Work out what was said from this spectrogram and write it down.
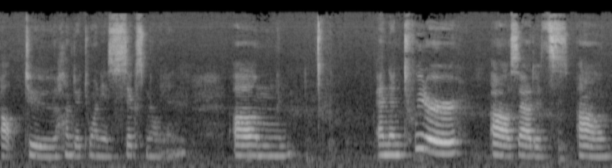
up to 126 million. Um, and then Twitter uh, said it's um,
